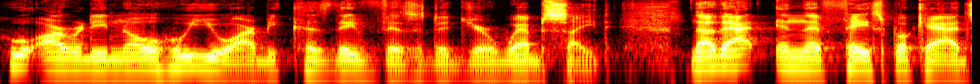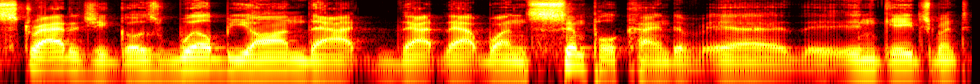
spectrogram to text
who already know who you are because they visited your website. Now that in the Facebook ad strategy goes well beyond that that that one simple kind of uh, engagement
